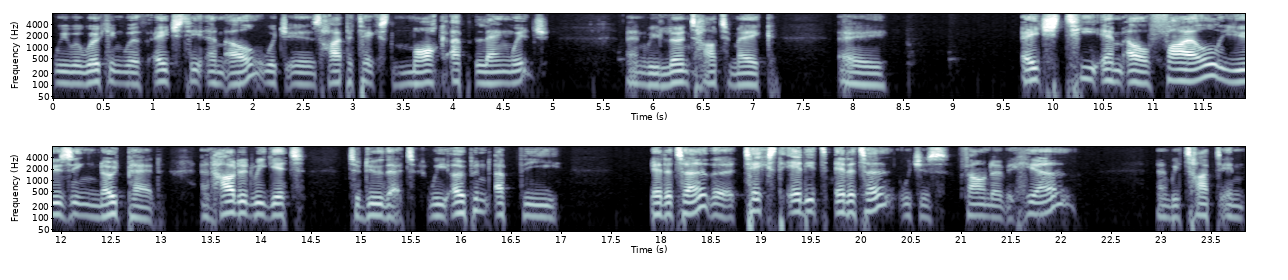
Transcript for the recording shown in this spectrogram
we were working with HTML, which is hypertext markup language, and we learned how to make a HTML file using Notepad. And how did we get to do that? We opened up the editor, the text edit editor, which is found over here, and we typed in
